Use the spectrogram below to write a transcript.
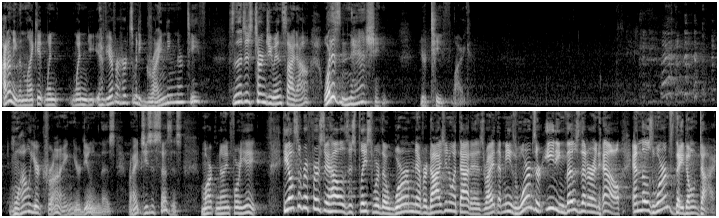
I don't even like it when when you have you ever heard somebody grinding their teeth? Doesn't that just turn you inside out? What is gnashing your teeth like? While you're crying, you're doing this, right? Jesus says this. Mark 9 48. He also refers to hell as this place where the worm never dies. You know what that is, right? That means worms are eating those that are in hell, and those worms, they don't die.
